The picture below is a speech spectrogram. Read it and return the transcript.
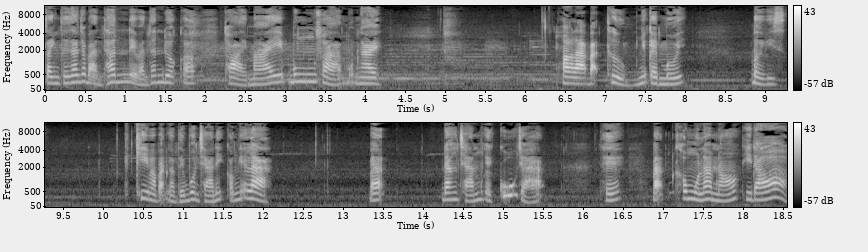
dành thời gian cho bản thân để bản thân được uh, thoải mái bung xỏa một ngày. Hoặc là bạn thử những cái mới. Bởi vì khi mà bạn cảm thấy buồn chán ý có nghĩa là bạn đang chán một cái cũ chẳng hạn. Thế bạn không muốn làm nó thì đó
